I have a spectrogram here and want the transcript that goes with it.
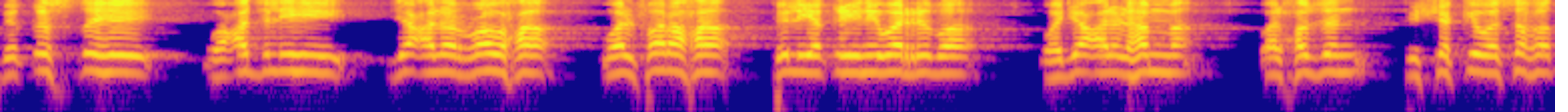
بقسطه وعدله جعل الروح والفرح في اليقين والرضا وجعل الهم والحزن في الشك والسخط.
